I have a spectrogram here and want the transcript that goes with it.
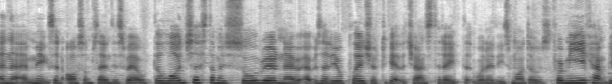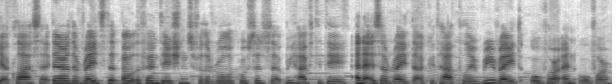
and that it makes an awesome sound as well. The launch system is so rare now, it was a real pleasure to get the chance to ride one of these models. For me, it can't be a classic. They are the rides that built the foundations for the roller coasters that we have today, and it is a ride that I could happily re-ride over and over.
